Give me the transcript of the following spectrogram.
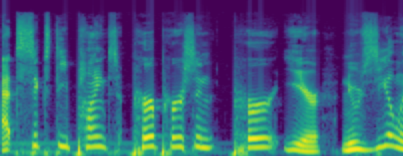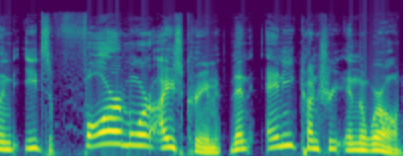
At 60 pints per person per year, New Zealand eats far more ice cream than any country in the world.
